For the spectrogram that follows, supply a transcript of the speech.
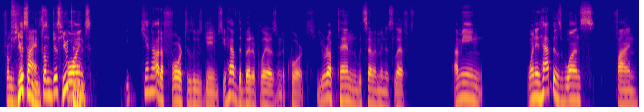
from Few this times. from this Few point, times. You cannot afford to lose games. You have the better players on the court. You're up ten with seven minutes left. I mean, when it happens once, fine,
